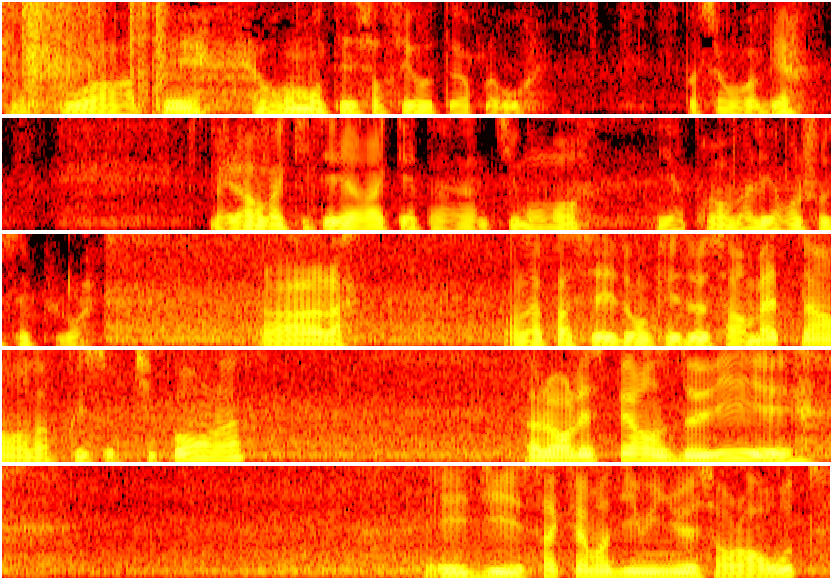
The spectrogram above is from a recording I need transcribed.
pour pouvoir après remonter sur ces hauteurs là-haut. Pas si on voit bien. Mais là on va quitter les raquettes un petit moment et après on va les rechausser plus loin. Voilà. On a passé donc les 200 mètres là, on a pris ce petit pont là. Alors l'espérance de vie est, est, dit, sacrément diminuée sur la route.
